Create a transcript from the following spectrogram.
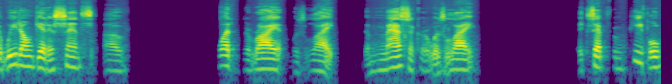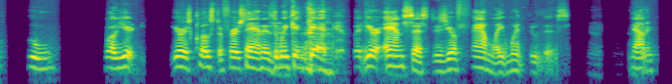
that we don't get a sense of what the riot was like, the massacre was like, except from people who, well, you're, you're as close to firsthand as we can get, but your ancestors, your family went through this. Yeah. Now, Thank-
